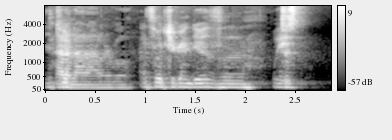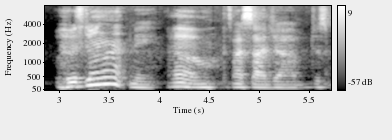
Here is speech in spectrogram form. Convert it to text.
That's kind of not honorable. that's what you're gonna do. Is uh, wait, Just who's doing that? me. Oh, That's my side job. Just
